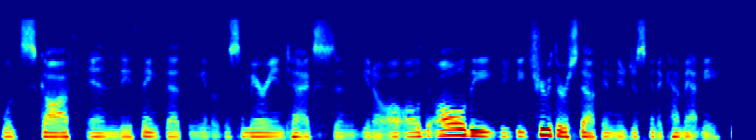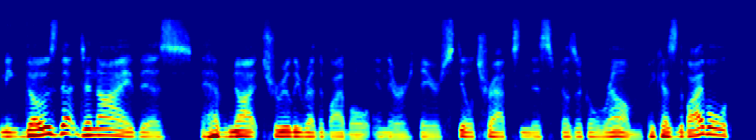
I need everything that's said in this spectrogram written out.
would scoff and they think that you know the Sumerian texts and you know all all the, all the, the the truther stuff, and they're just going to come at me. I mean, those that deny this have not truly read the Bible, and they're they are still trapped in this physical realm because the Bible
